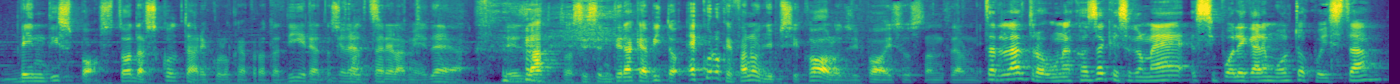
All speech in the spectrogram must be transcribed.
ben disposto ad ascoltare quello che avrò da dire, ad ascoltare Grazie. la mia idea. Esatto, si sentirà capito. È quello che fanno gli psicologi poi sostanzialmente. Tra l'altro, una cosa che secondo me si può legare molto a questa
